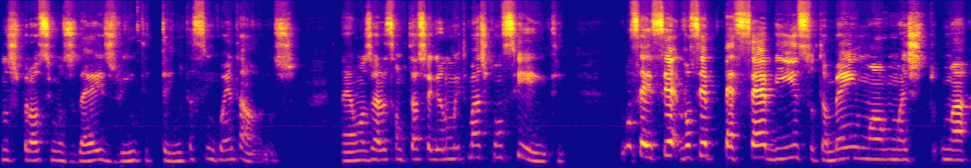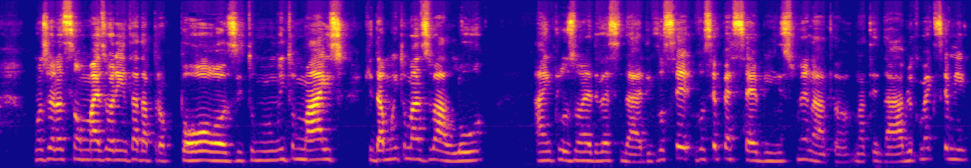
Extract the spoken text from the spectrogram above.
nos próximos 10, 20, 30, 50 anos. É uma geração que está chegando muito mais consciente não sei, se você percebe isso também, uma, uma, uma, uma geração mais orientada a propósito, muito mais, que dá muito mais valor a inclusão e a diversidade. Você, você percebe isso, Renata, na TW? Como é que você me.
